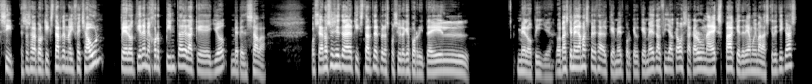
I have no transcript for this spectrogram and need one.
Sí, esto sale por Kickstarter, no hay fecha aún, pero tiene mejor pinta de la que yo me pensaba. O sea, no sé si entrará en el Kickstarter, pero es posible que por retail me lo pille. Lo que pasa es que me da más pereza del Kemet, porque el Kemet al fin y al cabo sacaron una expa que tenía muy malas críticas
